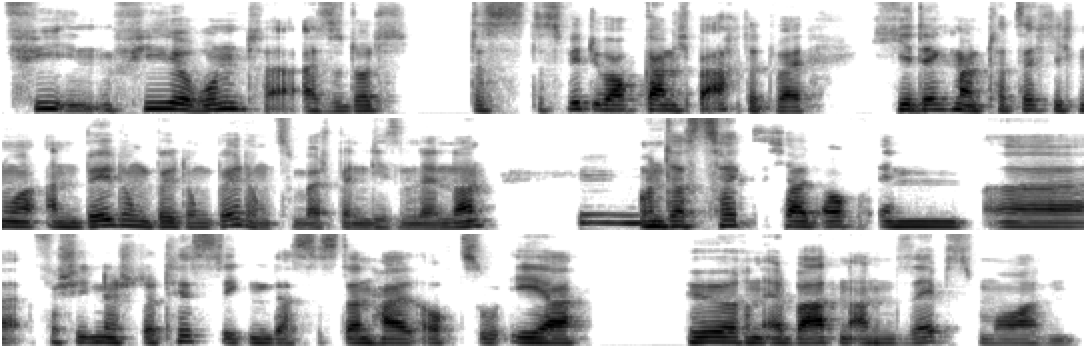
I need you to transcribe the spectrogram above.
viel, viel runter. Also dort, das, das wird überhaupt gar nicht beachtet, weil hier denkt man tatsächlich nur an Bildung, Bildung, Bildung, zum Beispiel in diesen Ländern. Hm. Und das zeigt sich halt auch in äh, verschiedenen Statistiken, dass es dann halt auch zu eher höheren Erwarten an Selbstmorden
